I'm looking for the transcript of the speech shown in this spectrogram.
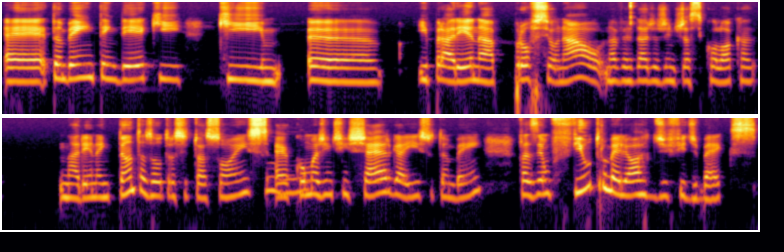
É, também entender que, que é, ir para a arena profissional, na verdade, a gente já se coloca na arena em tantas outras situações, é Uhum. como a gente enxerga isso também, fazer um filtro melhor de feedbacks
